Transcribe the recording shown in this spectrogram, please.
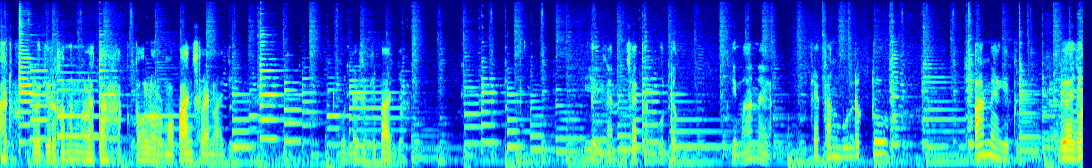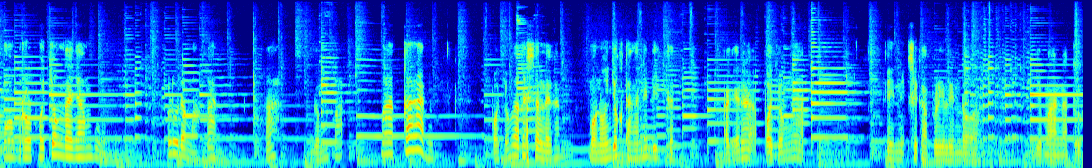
aduh lagi rekaman malah tahak tolol mau punchline lagi. Udah skip aja. Iya kan setan budek gimana ya? Setan budek tuh aneh gitu. Diajak ngobrol pocong nggak nyambung. Lu udah makan? Hah? Gempa? Makan pocong gak kesel ya kan? Mau nonjok tangannya diikat. Akhirnya pocongnya ini sikap lilin doang. Gimana tuh?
